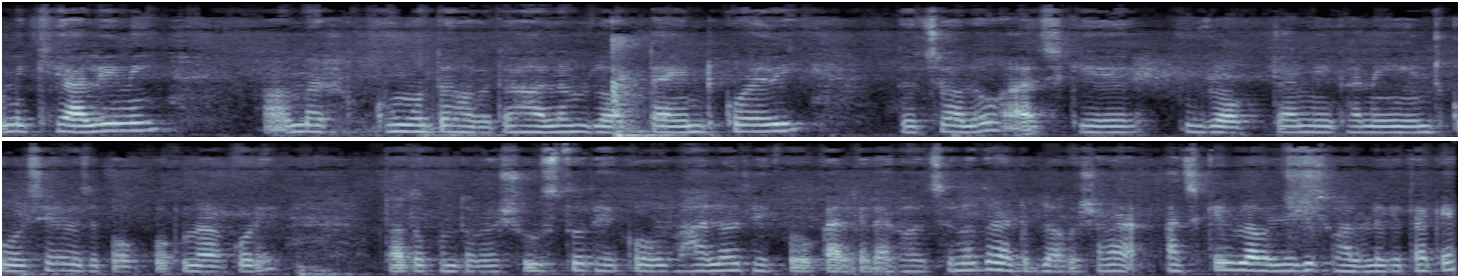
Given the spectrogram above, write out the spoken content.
মানে খেয়ালই নেই। আমার ঘুমোতে হবে তো ভাবলাম ব্লগটা এন্ড করে দিই। তো চলো, আজকে ব্লগটা আমি এখানে এন্ড করছি, আর হচ্ছে পক পক না করে। ততক্ষণ তোমরা সুস্থ থেকো, ভালো থেকো। কালকে দেখা হচ্ছে নতুন একটা ব্লগের সঙ্গে। আজকের ব্লগে যদি কিছু ভালো লেগে থাকে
